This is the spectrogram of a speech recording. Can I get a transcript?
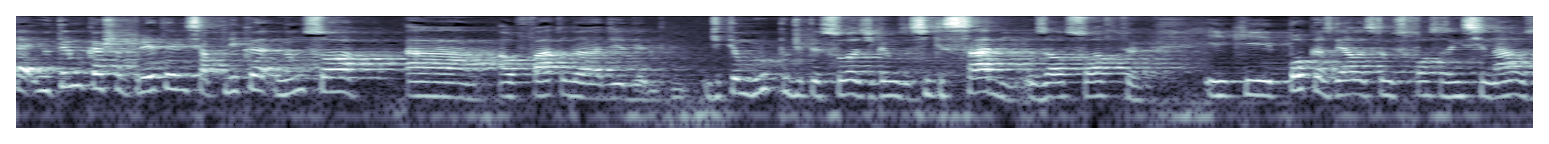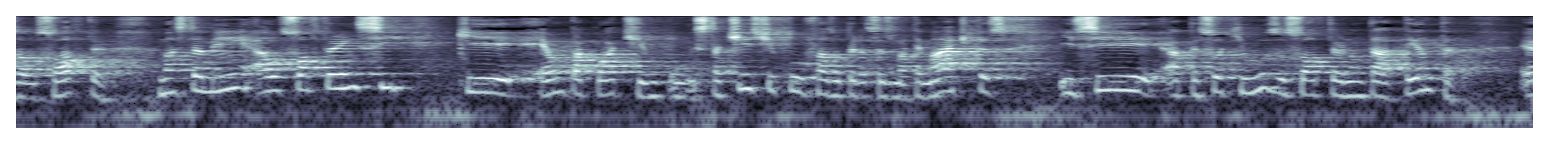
É, e o termo caixa preta ele se aplica não só a- ao fato da- de, de- de ter um grupo de pessoas, digamos assim, que sabe usar o software e que poucas delas estão dispostas a ensinar a usar o software, mas também ao software em si, que é um pacote estatístico, faz operações matemáticas e se a pessoa que usa o software não está atenta, é,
